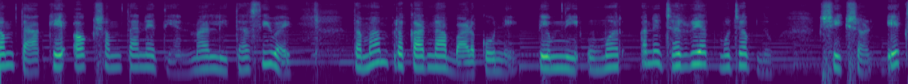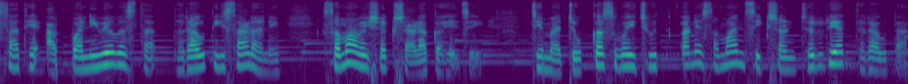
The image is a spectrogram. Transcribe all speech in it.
ક્ષમતા કે અક્ષમતાને ધ્યાનમાં લીધા સિવાય તમામ પ્રકારના બાળકોને તેમની ઉંમર અને જરૂરિયાત મુજબનું શિક્ષણ એક સાથે આપવાની વ્યવસ્થા ધરાવતી શાળાને સમાવેશક શાળા કહે છે. જેમાં ચોક્કસ વય જૂથ અને સમાન શિક્ષણ જરૂરિયાત ધરાવતા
